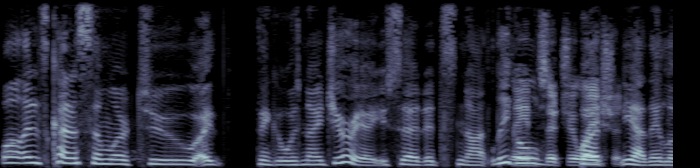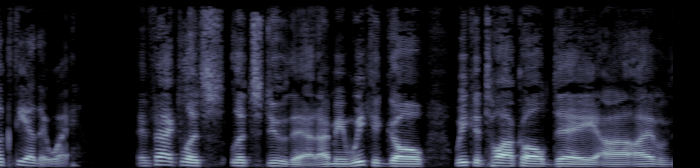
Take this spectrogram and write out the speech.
Well, and it's kind of similar to I think it was Nigeria. You said it's not legal, situation. but yeah, they look the other way. In fact, let's let's do that. I mean, we could go. We could talk all day. Uh, I have.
